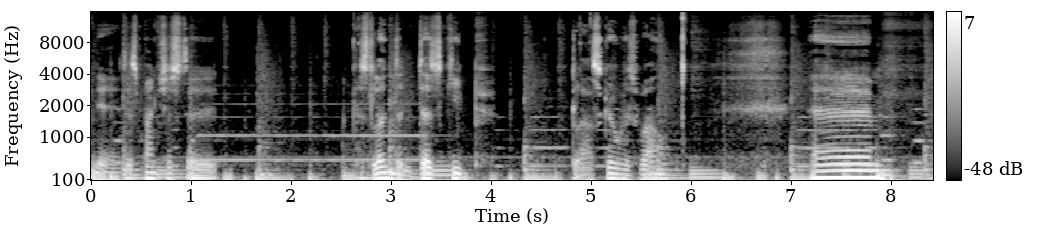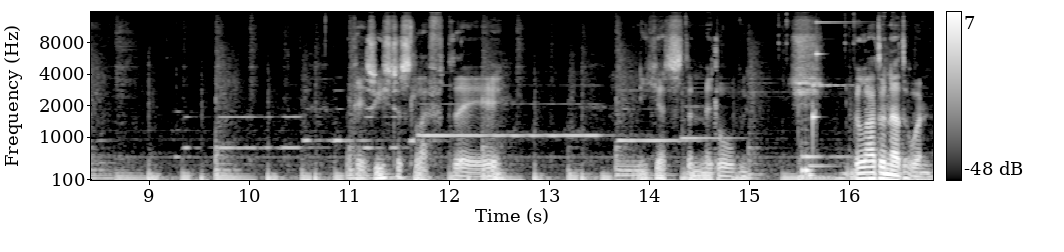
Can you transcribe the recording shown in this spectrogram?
yeah, does Manchester... Because London does keep Glasgow as well. Um, okay, so he's just left there. And he gets the middle. We'll add another one.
